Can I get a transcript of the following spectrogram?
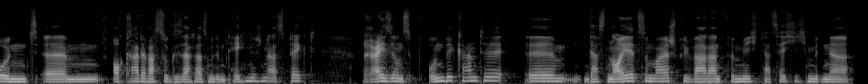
Und ähm, auch gerade, was du gesagt hast mit dem technischen Aspekt, Reise ins Unbekannte. Ähm, das Neue zum Beispiel war dann für mich tatsächlich mit einer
